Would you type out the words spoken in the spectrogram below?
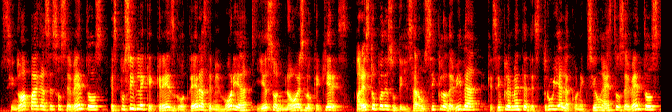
Si no apagas esos eventos, es posible que crees goteras de memoria y eso no es lo que quieres. Para esto puedes utilizar un ciclo de vida que simplemente destruya la conexión a estos eventos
